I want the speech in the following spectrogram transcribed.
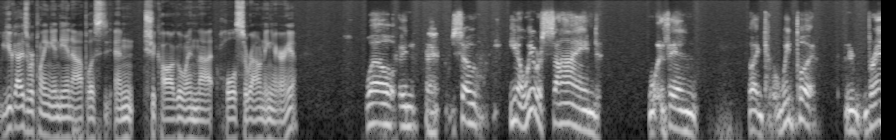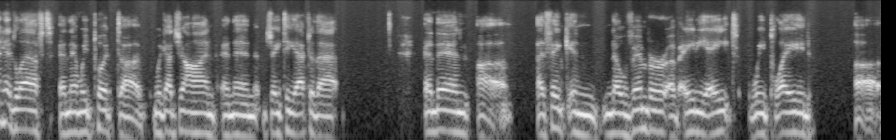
you guys were playing Indianapolis and Chicago and that whole surrounding area? Well, and so you know, we were signed within like we put Brent had left, and then we put uh, we got John, and then JT after that, and then uh, I think in November of '88 we played uh,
